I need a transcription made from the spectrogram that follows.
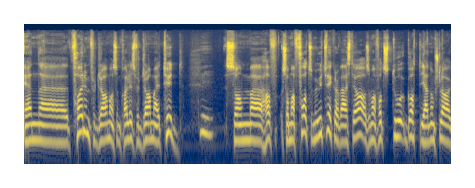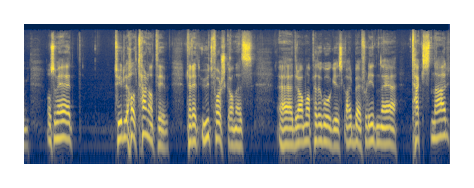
en uh, form for drama som kalles for drama. Mm. Som, uh, har, som, har, fått, som er utvikla ved SDA, og som har fått stor, godt gjennomslag. Og som er et tydelig alternativ til et utforskende eh, dramapedagogisk arbeid. Fordi den er tekstnær,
